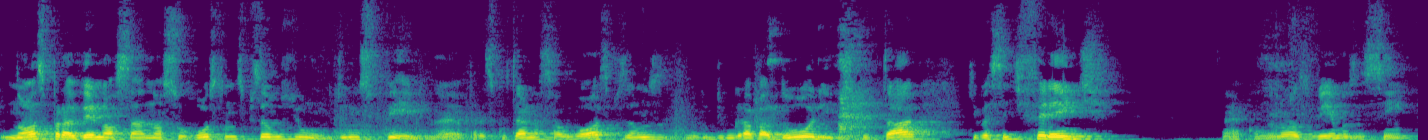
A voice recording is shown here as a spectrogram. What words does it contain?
nós para ver nossa, nosso rosto, nós precisamos de um, de um espelho. Né? Para escutar nossa voz, precisamos de um gravador e escutar, que vai ser diferente. Né? Quando nós vemos assim,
